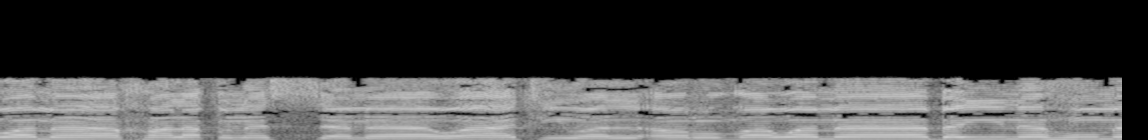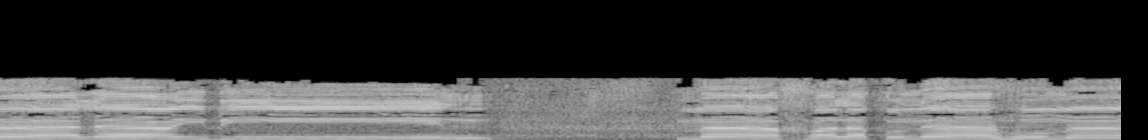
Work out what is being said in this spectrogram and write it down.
وما خلقنا السماوات والأرض وما بينهما لاعبين ما خلقناهما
